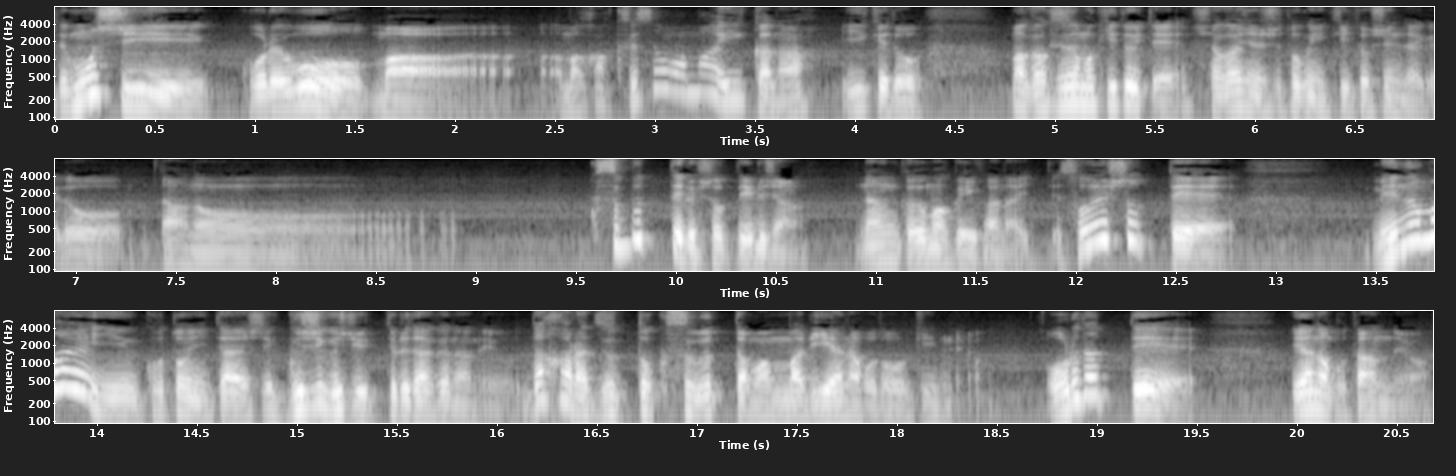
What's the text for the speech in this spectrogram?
で、もし、これを、まあ、まあ学生さんはまあいいかな。いいけど、まあ学生さんも聞いといて、社会人の人特に聞いてほしいんだけど、あのーくすぶってる人っているじゃん。なんかうまくいかないって。そういう人って、目の前にいることに対してぐじぐじ言ってるだけなのよ。だからずっとくすぶったまんまで嫌なこと起きるのよ。俺だって嫌なことあんのよ。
